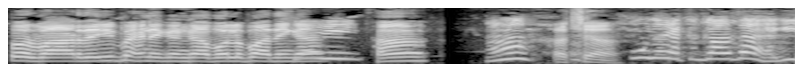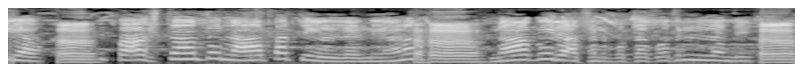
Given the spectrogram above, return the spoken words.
ਪਰਿਵਾਰ ਦੇ ਵੀ ਭੈਣੇ ਗੰਗਾ ਬੁੱਲ ਪਾ ਦੇਗਾ। ਜੀ। ਹਾਂ। ਹਾਂ ਅੱਛਾ। ਉਹ ਤਾਂ ਇੱਕ ਗੱਲ ਤਾਂ ਹੈਗੀ ਆ ਹਾਂ। ਕਿ ਪਾਕਿਸਤਾਨ ਤੋਂ ਨਾ ਆਪਾਂ ਤੇਲ ਲੈਣੇ ਹਨਾ। ਹਾਂ। ਨਾ ਕੋਈ ਰਾਸ਼ਨ ਪੱਤਾ ਕੁਛ ਨਹੀਂ ਲੈਂਦੇ। ਹਾਂ।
